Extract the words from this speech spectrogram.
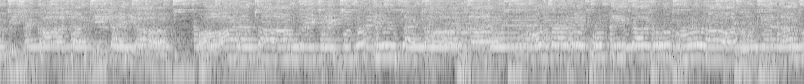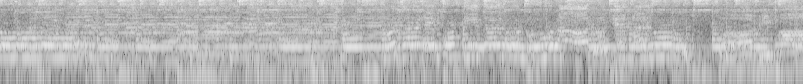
ಪಾರತಂತ್ರದ ವಿಷಕಾಲ ನಿಲಯ ಭಾರತಾಂಬೆಗೆ ಮುಸುಕೇತ ಕಾಲ ಹೊಸರೆ ಪುಟಿದರು ನೂರಾರು ಜನರು ಹೊಸರೆ ಪುಟಿದರು ನೂರಾರು ಜನರು ಸ್ವಾಭಿಮಾನತೆ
